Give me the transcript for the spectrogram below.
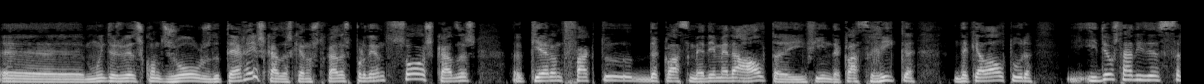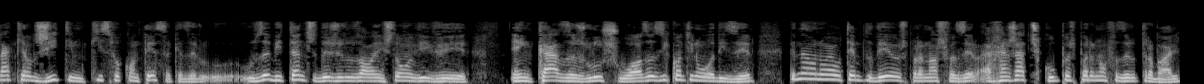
uh, muitas vezes com tijolos de terra, e as casas que eram estocadas por dentro, só as casas uh, que eram de facto da classe média, média alta, enfim, da classe rica daquela altura. E Deus está a dizer, será que é legítimo que isso aconteça? Quer dizer, os habitantes de Jerusalém estão a viver em casas luxuosas e continuam a dizer que não, não é o tempo de Deus para nós fazer, arranjar desculpas para não fazer o trabalho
